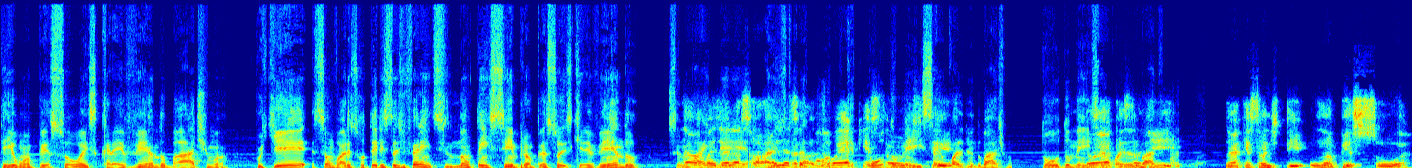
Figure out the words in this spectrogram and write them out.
ter uma pessoa escrevendo Batman, porque são vários roteiristas diferentes. Não tem sempre uma pessoa escrevendo, você não, Não, mas olha só, olha só, não é porque questão todo mês sai ter- um quadrinho do Batman. Todo mês Não sai é, a quadrinho do Batman. de, não é questão de ter uma pessoa,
